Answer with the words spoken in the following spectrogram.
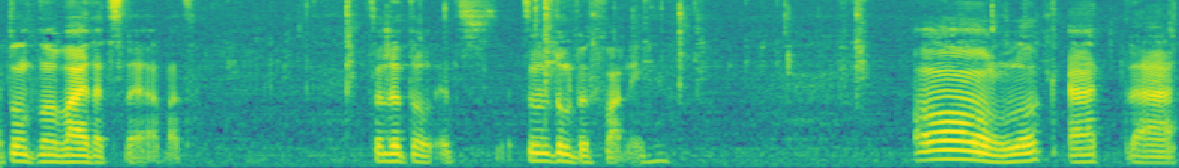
I don't know why that's there, but it's a little it's it's a little bit funny. Oh, look at that.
